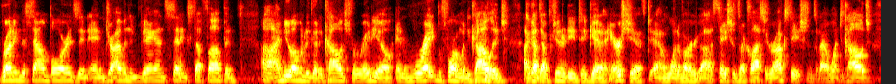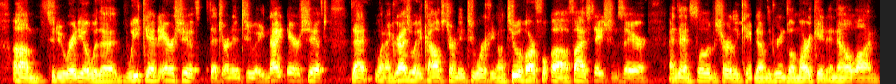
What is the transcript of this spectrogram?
running the soundboards and, and driving in vans, setting stuff up. And uh, I knew I wanted to go to college for radio. And right before I went to college, I got the opportunity to get an air shift on one of our uh, stations, our classic rock stations. And I went to college um, to do radio with a weekend air shift that turned into a night air shift. That when I graduated college turned into working on two of our uh, five stations there. And then slowly but surely came down to the Greenville market. And now I'm on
